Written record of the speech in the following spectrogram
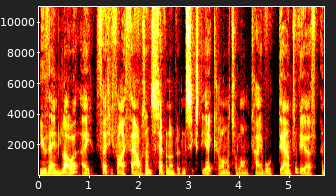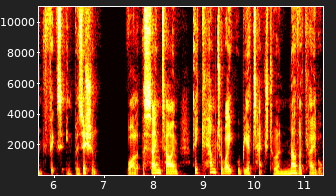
You then lower a 35,768 kilometre long cable down to the Earth and fix it in position, while at the same time a counterweight would be attached to another cable.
